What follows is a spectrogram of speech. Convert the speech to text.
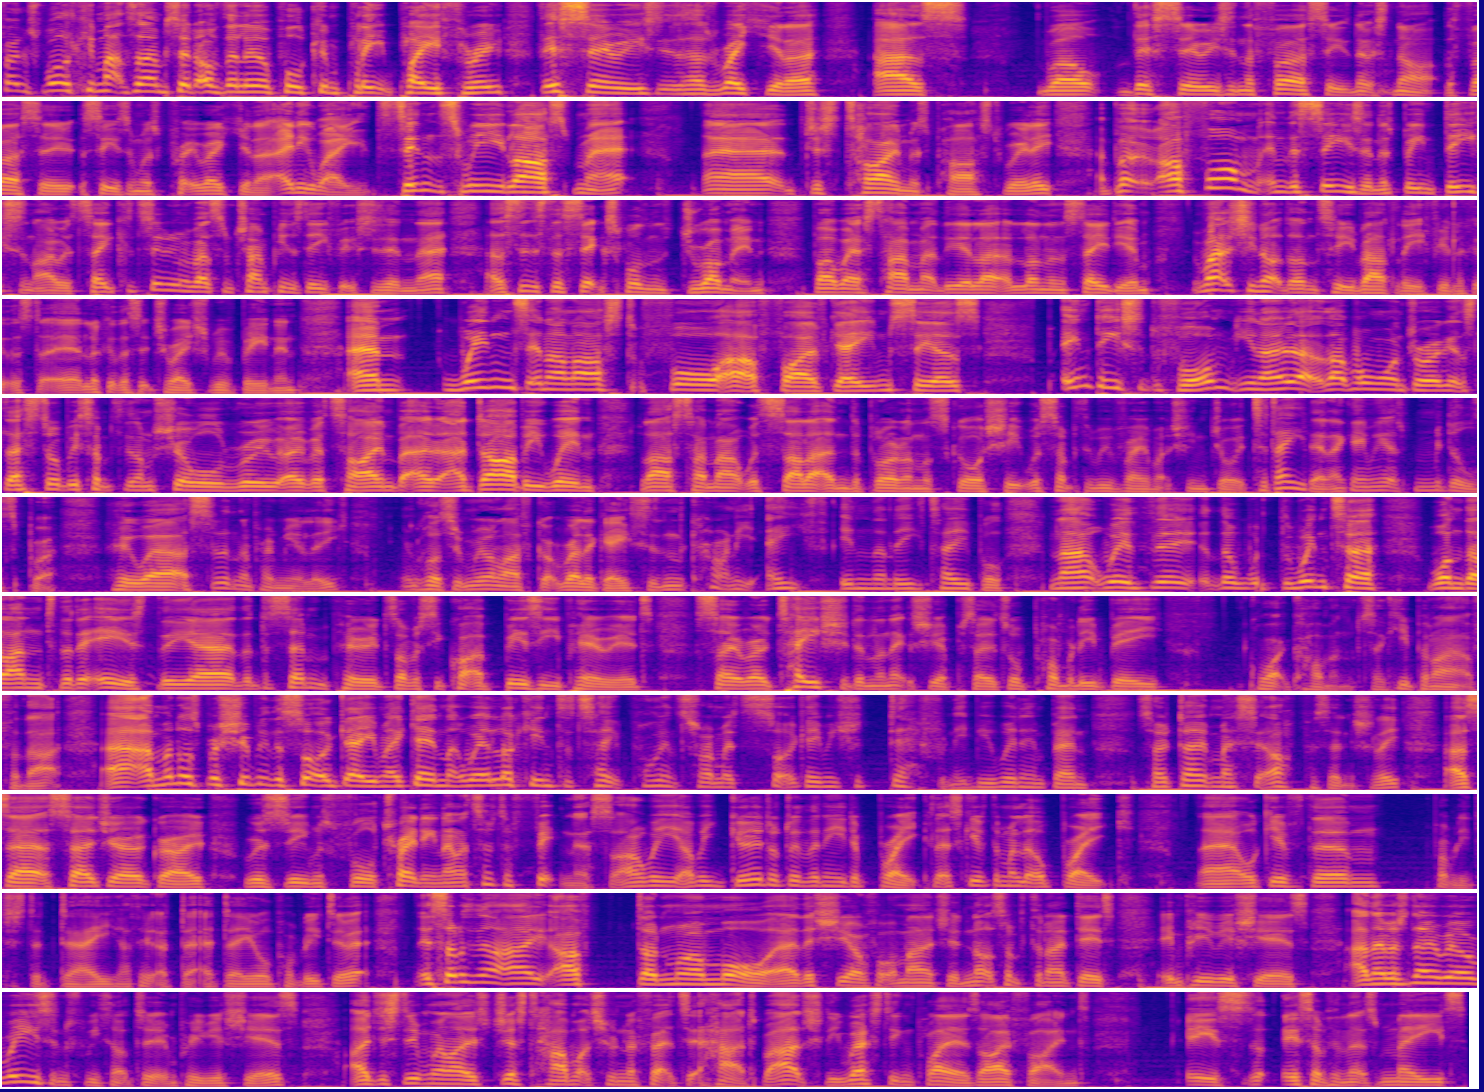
folks, welcome back to an episode of the Liverpool Complete Playthrough. This series is as regular as, well, this series in the first season. No, it's not. The first se- season was pretty regular. Anyway, since we last met, uh, just time has passed, really. But our form in the season has been decent, I would say, considering we've had some Champions League fixtures in there. And since the 6 1's drumming by West Ham at the uh, London Stadium, we've actually not done too badly if you look at the, uh, look at the situation we've been in. Um, wins in our last four out of five games see us in decent form. You know, that, that 1 1 draw against Leicester will be something I'm sure will rue over time. But a, a, derby win last time out with Salah and De Bruyne on the score sheet was something we very much enjoyed. Today, then, a game against Middlesbrough, who uh, are still in the Premier League. Of course, in real life, got relegated and currently eighth in the league table. Now, with the the, the winter wonderland that it is, the uh, the December period is obviously quite a busy period. So rotation in the next few episodes will probably be quite common, so keep an eye out for that. Uh, and Middlesbrough should be the sort of game, again, that we're looking to take points from. It's the sort of game you should definitely be winning, Ben, so don't mess it up, essentially, as uh, Sergio Aguero resumes full training. Now, in terms of fitness, are we are we good or do they need a break? Let's give them a little break. Uh, we'll give them probably just a day. I think a, day will probably do it. It's something that I, have done more and more uh, this year on Football Manager, not something I did in previous years. And there was no real reason for me not to do it in previous years. I just didn't realise just how much of an effect it had. But actually, resting players, I find, is is something that's made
